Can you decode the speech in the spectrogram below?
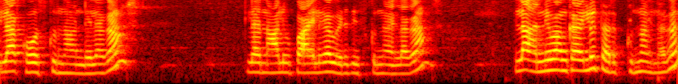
ఇలా కోసుకుందాం అండి ఇలాగా. ఇలా నాలుగు పాయలుగా విడదీసుకుందాం ఇలాగా. ఇలా అన్ని వంకాయలు తరుక్కుందాం ఇలాగా.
